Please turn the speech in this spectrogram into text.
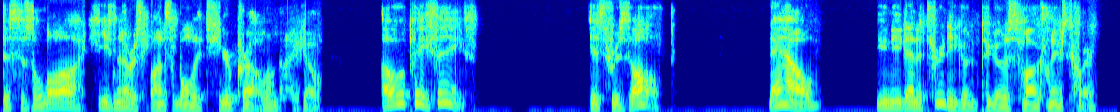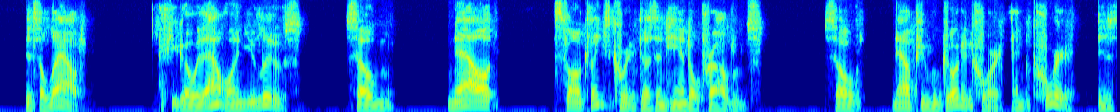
this is a law. He's not responsible. It's your problem. And I go, okay, thanks. It's resolved. Now you need an attorney to go to small claims court. It's allowed. If you go without one, you lose. So now small claims court doesn't handle problems. So now people go to court, and court is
